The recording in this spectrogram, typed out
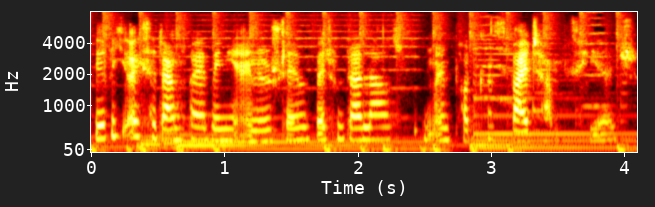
wäre ich euch sehr dankbar, wenn ihr eine Stellenbewertung da lasst und meinen Podcast weiterempfehlt.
